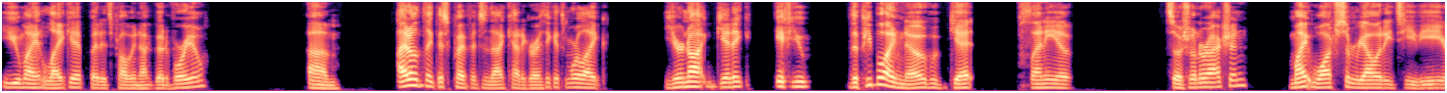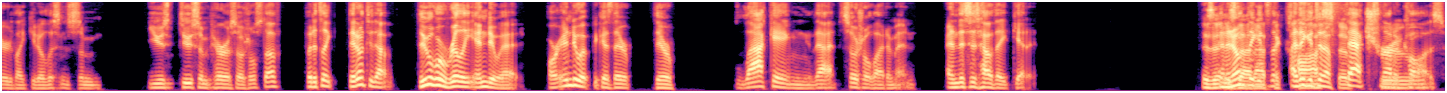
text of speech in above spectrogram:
you might like it, but it's probably not good for you. Um, I don't think this quite fits in that category. I think it's more like you're not getting if you the people I know who get plenty of social interaction might watch some reality TV or like you know listen to some use do some parasocial stuff. But it's like they don't do that. The people who are really into it are into it because they're they're lacking that social vitamin, and this is how they get it. Is it? And I don't think it's the I think it's an effect, not a cause.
